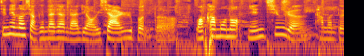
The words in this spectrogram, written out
今天呢，想跟大家来聊一下日本的“ワカモノ”年轻人，他们的。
